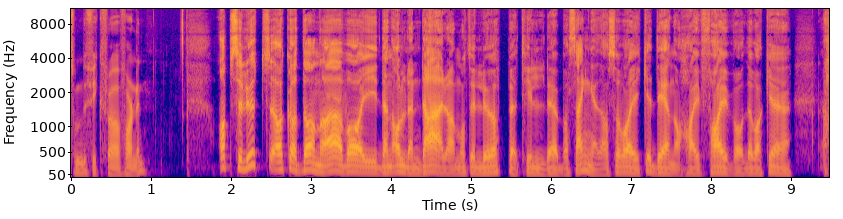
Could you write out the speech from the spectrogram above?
som du fikk fra faren din. Absolutt. Akkurat da når jeg var i den alderen der og jeg måtte løpe til det bassenget, da, så var ikke det noe high five, og det var ikke ja,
